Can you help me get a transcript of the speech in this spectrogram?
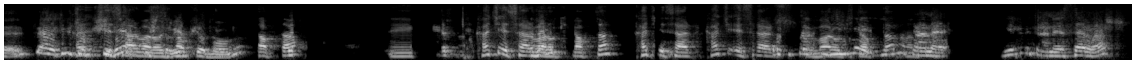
Ee, belki birçok kişi de var yapmıştır, hocam o bunu. kitapta? Ee, kaç eser var o kitapta? Kaç eser kaç eser O kitapta var o 20 kitapta? 20 tane, 20 tane eser var.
